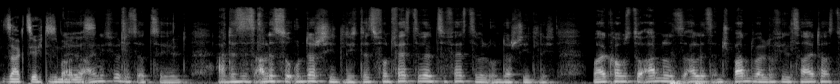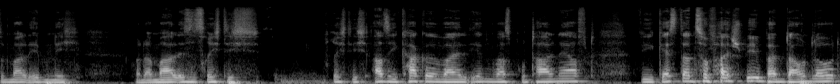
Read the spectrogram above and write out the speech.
sagt sie euch das immer nee, alles? Eigentlich wird es erzählt. Ah, das ist alles so unterschiedlich. Das ist von Festival zu Festival unterschiedlich. Mal kommst du an und es ist alles entspannt, weil du viel Zeit hast und mal eben nicht. Oder mal ist es richtig, richtig assi-kacke, weil irgendwas brutal nervt. Wie gestern zum Beispiel beim Download.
